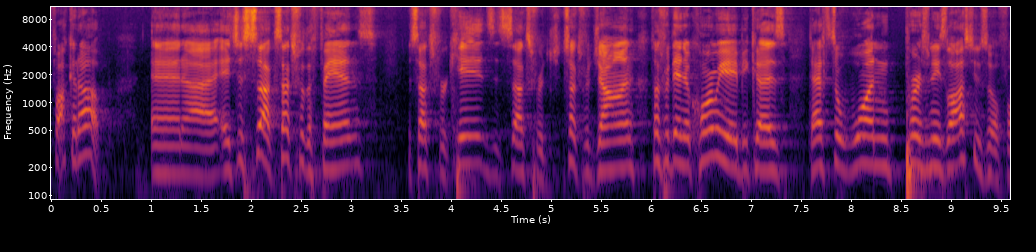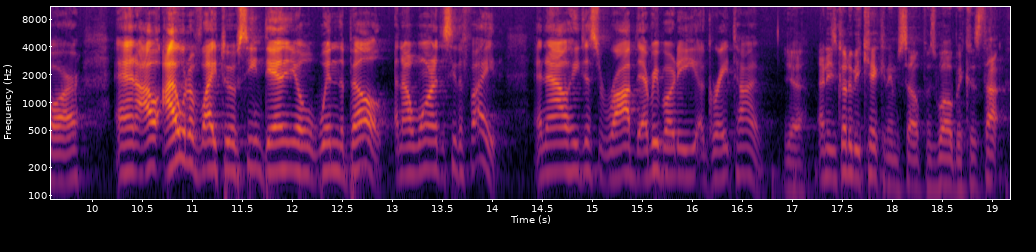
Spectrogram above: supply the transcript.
fuck it up? And uh, it just sucks. Sucks for the fans. It sucks for kids. It sucks for sucks for John. It sucks for Daniel Cormier because that's the one person he's lost to so far. And I, I would have liked to have seen Daniel win the belt, and I wanted to see the fight. And now he just robbed everybody a great time. Yeah, and he's got to be kicking himself as well because that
